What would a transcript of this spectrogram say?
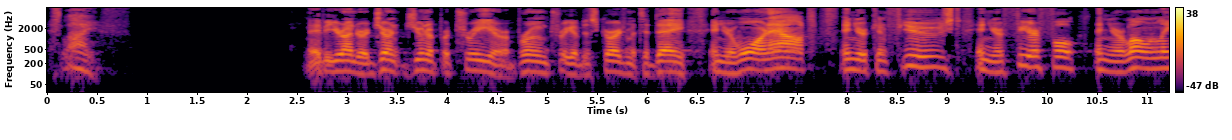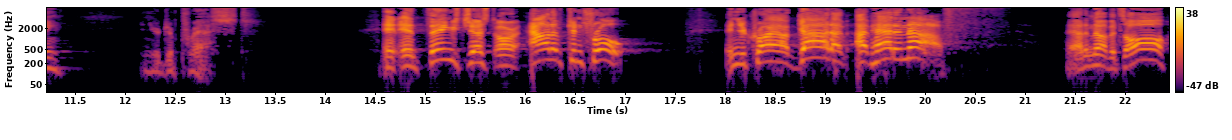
His life. Maybe you're under a juniper tree or a broom tree of discouragement today, and you're worn out, and you're confused, and you're fearful, and you're lonely, and you're depressed. And, and things just are out of control. And you cry out, God, I've, I've had enough. Had enough. It's all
